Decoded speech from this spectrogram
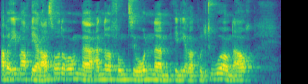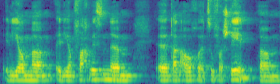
aber eben auch die Herausforderung, andere Funktionen in ihrer Kultur und auch in ihrem, ähm, in ihrem Fachwissen ähm, äh, dann auch äh, zu verstehen. Ähm,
